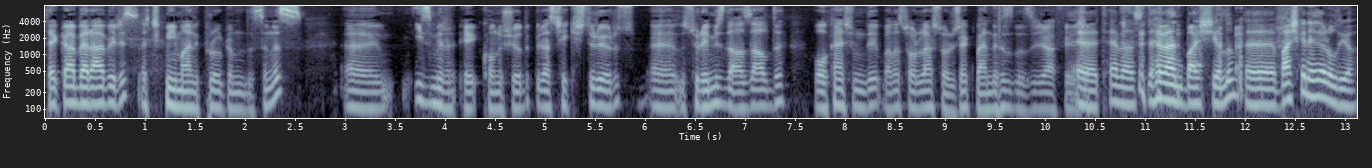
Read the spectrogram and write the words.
Tekrar beraberiz. Açık Mimarlık programındasınız. Ee, İzmir konuşuyorduk. Biraz çekiştiriyoruz. Ee, süremiz de azaldı. Volkan şimdi bana sorular soracak. Ben de hızlı hızlı cevap vereceğim. Evet hemen hemen başlayalım. Ee, başka neler oluyor?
